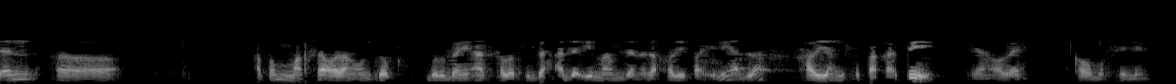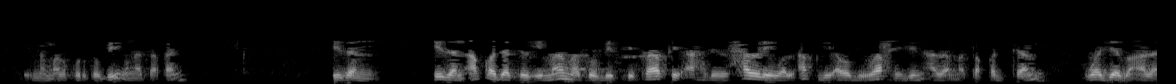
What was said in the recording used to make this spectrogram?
Dan uh, apa memaksa orang untuk berbaiat kalau sudah ada imam dan ada khalifah ini adalah hal yang disepakati ya oleh kaum muslimin. Imam Al-Qurtubi mengatakan, "Idzan Idan aqadatul imamatu bittifaqi ahli al-halli wal aqdi aw biwahidin ala ma taqaddam wajib ala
